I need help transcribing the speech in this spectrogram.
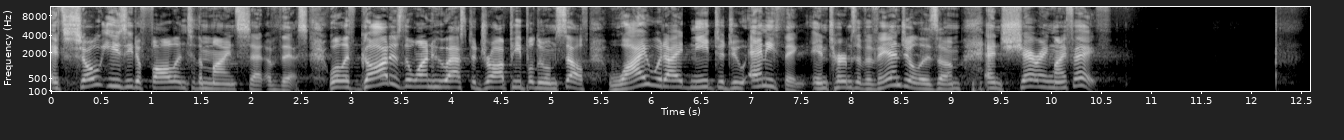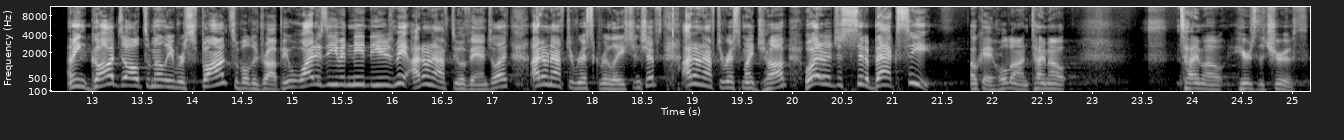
It's so easy to fall into the mindset of this. Well, if God is the one who has to draw people to himself, why would I need to do anything in terms of evangelism and sharing my faith? I mean, God's ultimately responsible to draw people. Why does he even need to use me? I don't have to evangelize. I don't have to risk relationships. I don't have to risk my job. Why don't I just sit a back seat? Okay, hold on. Time out. Time out. Here's the truth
